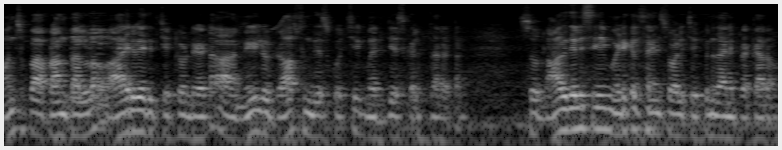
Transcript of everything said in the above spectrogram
మంచు ప్రాంతాల్లో ఆయుర్వేదిక్ చెట్లు ఉంటాయట. ఆ నీళ్ళు డ్రాప్స్ని తీసుకొచ్చి మెర్జ్ చేసి కలుపుతారట. సో నాకు తెలిసి మెడికల్ సైన్స్ వాళ్ళు చెప్పిన దాని ప్రకారం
